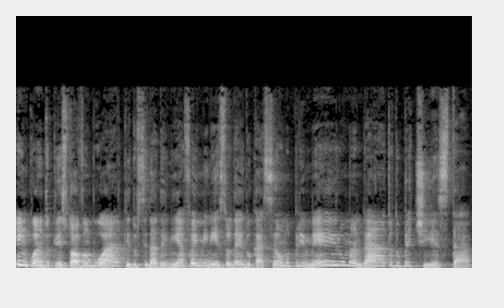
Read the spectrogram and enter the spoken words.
enquanto Cristóvão Buarque, do Cidadania, foi ministro da Educação no primeiro mandato do petista.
